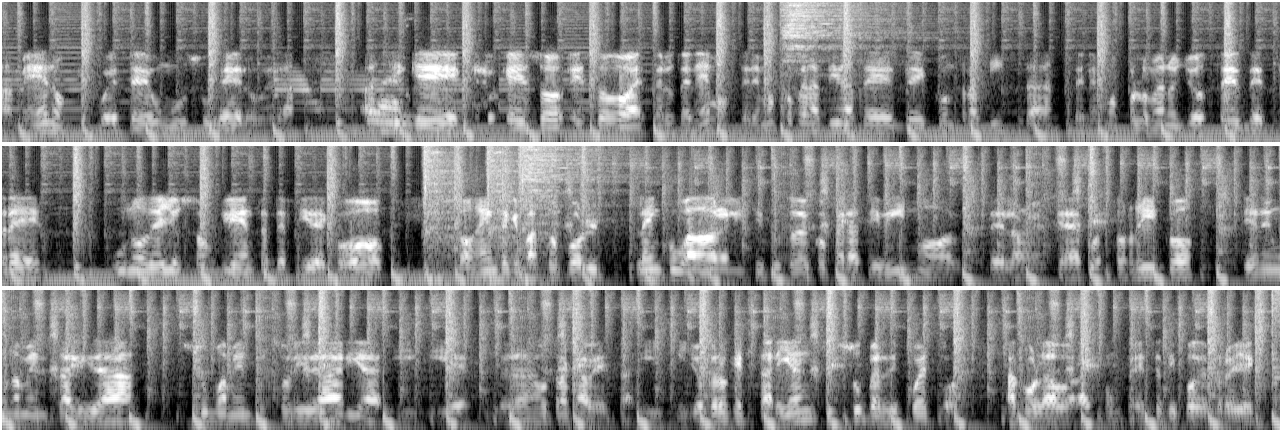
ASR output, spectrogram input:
A menos que fuese un usurero, ¿verdad? Así que creo que eso, eso, pero tenemos, tenemos cooperativas de, contratistas, tenemos por lo menos yo sé de tres, uno de ellos son clientes de Fidecoop, son gente que pasó por la incubadora del Instituto de Cooperativismo de la Universidad de Puerto Rico, tienen una mentalidad sumamente solidaria y, es, ¿verdad? otra cabeza. Y, y yo creo que estarían súper dispuestos a colaborar con este tipo de proyectos.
